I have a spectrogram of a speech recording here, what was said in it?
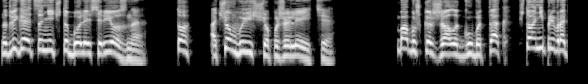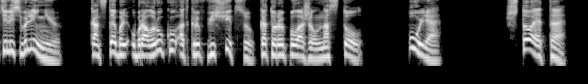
надвигается нечто более серьезное. То, о чем вы еще пожалеете. Бабушка сжала губы так, что они превратились в линию. Констебль убрал руку, открыв вещицу, которую положил на стол. Пуля. «Что это?»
